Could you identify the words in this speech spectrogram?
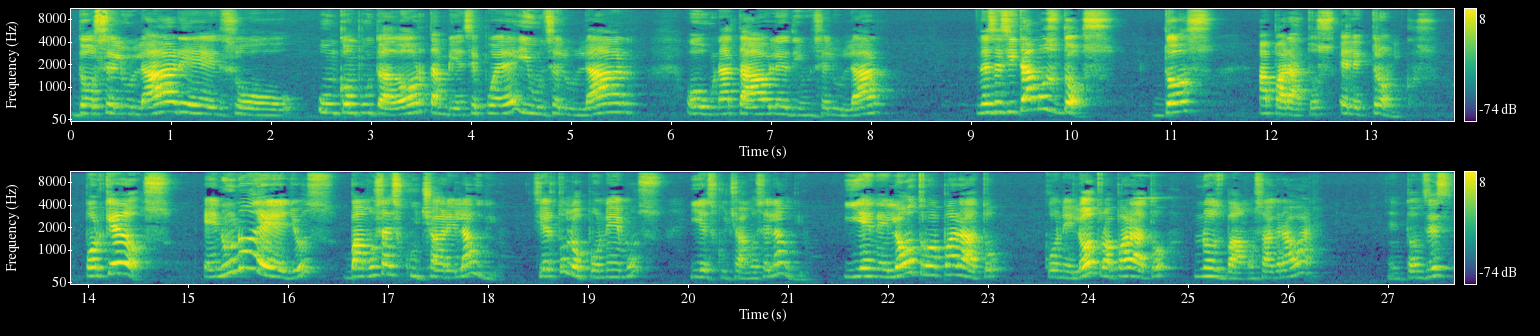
Dos celulares o un computador también se puede y un celular o una tablet y un celular. Necesitamos dos, dos aparatos electrónicos. ¿Por qué dos? En uno de ellos vamos a escuchar el audio, ¿cierto? Lo ponemos y escuchamos el audio. Y en el otro aparato, con el otro aparato, nos vamos a grabar. Entonces,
